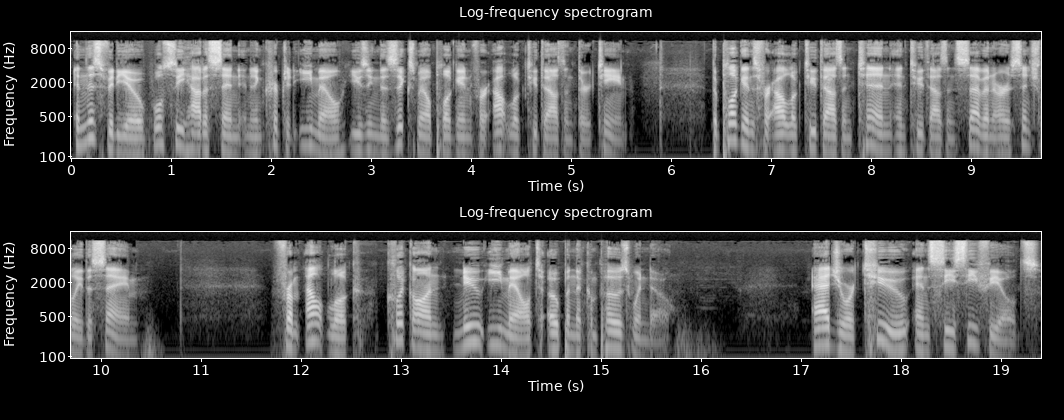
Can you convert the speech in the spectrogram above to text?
In this video, we'll see how to send an encrypted email using the Zixmail plugin for Outlook 2013. The plugins for Outlook 2010 and 2007 are essentially the same. From Outlook, click on New Email to open the Compose window. Add your To and CC fields.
